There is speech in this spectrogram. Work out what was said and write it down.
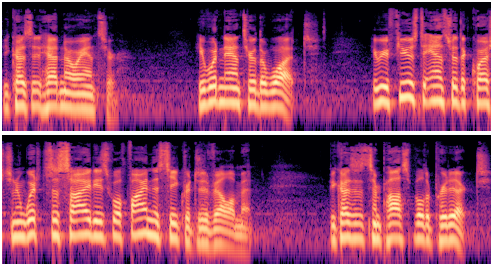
because it had no answer. He wouldn't answer the what. He refused to answer the question, Which societies will find the secret to development? because it's impossible to predict.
